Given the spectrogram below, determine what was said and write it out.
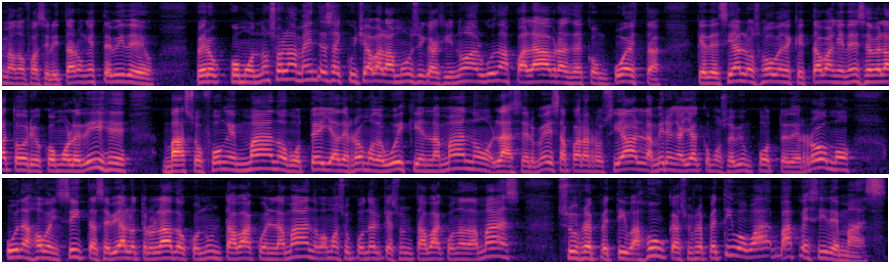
nos facilitaron este video, pero como no solamente se escuchaba la música, sino algunas palabras descompuestas que decían los jóvenes que estaban en ese velatorio, como le dije, vasofón en mano, botella de romo de whisky en la mano, la cerveza para rociarla, miren allá cómo se ve un pote de romo, una jovencita se ve al otro lado con un tabaco en la mano, vamos a suponer que es un tabaco nada más, su respectiva juca, su respectivo va, va y demás.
